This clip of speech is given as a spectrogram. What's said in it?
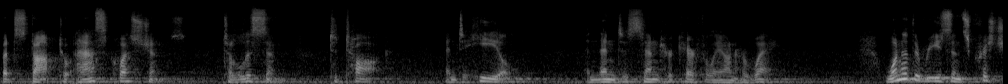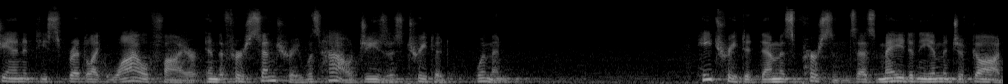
but stopped to ask questions, to listen, to talk, and to heal, and then to send her carefully on her way. One of the reasons Christianity spread like wildfire in the first century was how Jesus treated women. He treated them as persons, as made in the image of God,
